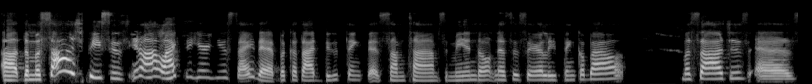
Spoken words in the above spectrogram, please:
Uh, the massage pieces, you know, I like to hear you say that because I do think that sometimes men don't necessarily think about massages as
